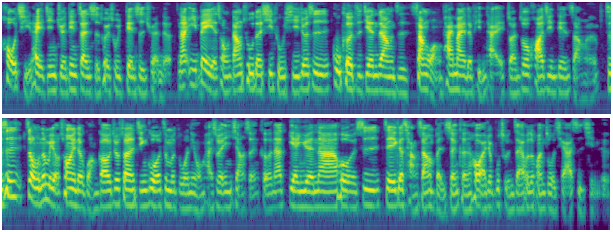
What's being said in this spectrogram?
后期，他已经决定暂时退出电视圈的。那 eBay 也从当初的 C to C，就是顾客之间这样子上网拍卖的平台，转做跨境电商了。只是这种那么有创意的广告，就算经过这么多年，我们还是会印象深刻。那演员啊，或者是这一个厂商本身，可能后来就不存在，或者换做其他事情了。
